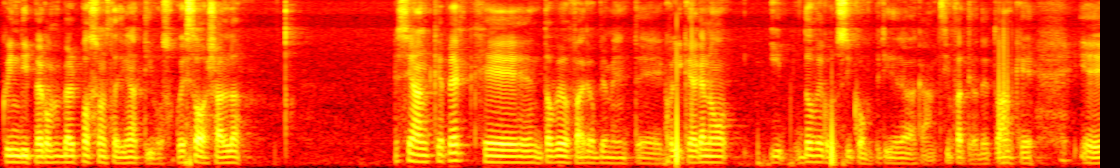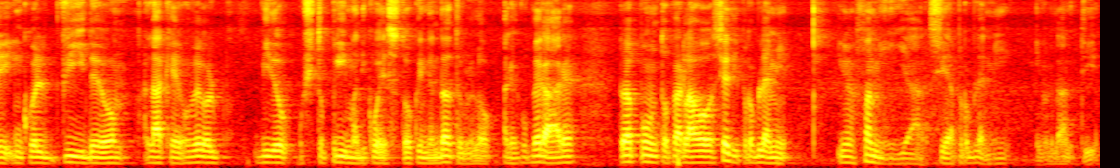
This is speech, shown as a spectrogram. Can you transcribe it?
Quindi per un bel po' sono stato inattivo su quei social. E sì, anche perché dovevo fare ovviamente quelli che erano i doverosi compiti delle vacanze. Infatti ho detto anche eh, in quel video là che ovvero il video uscito prima di questo, quindi andatevelo a recuperare, dove appunto parlavo sia di problemi in famiglia, sia problemi riguardanti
